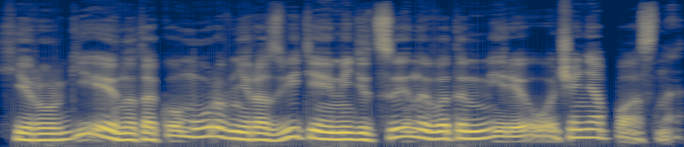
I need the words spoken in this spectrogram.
Хирургия на таком уровне развития медицины в этом мире очень опасна.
